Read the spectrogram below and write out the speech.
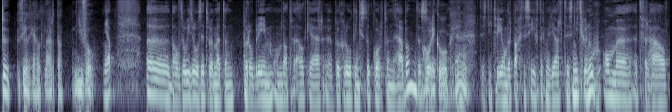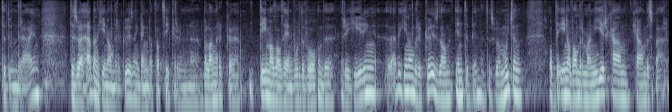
te veel geld naar dat niveau? Ja. Uh, wel, sowieso zitten we met een probleem omdat we elk jaar uh, begrotingstekorten hebben. Dus, Hoor ik ook. Uh, ja. Dus die 278 miljard is niet genoeg om het verhaal te doen draaien. Dus we hebben geen andere keuze. En ik denk dat dat zeker een belangrijk thema zal zijn voor de volgende regering. We hebben geen andere keuze dan in te binden. Dus we moeten op de een of andere manier gaan, gaan besparen.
